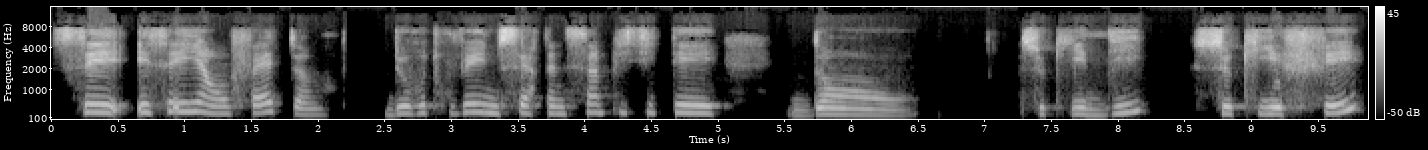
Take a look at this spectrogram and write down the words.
C'est essayer en fait de retrouver une certaine simplicité dans ce qui est dit, ce qui est fait,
